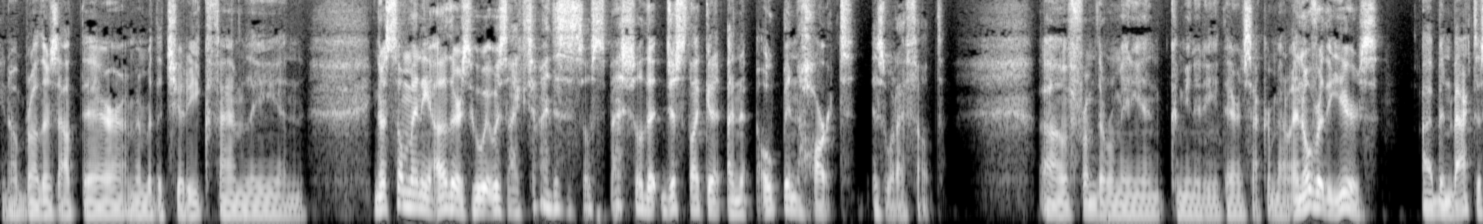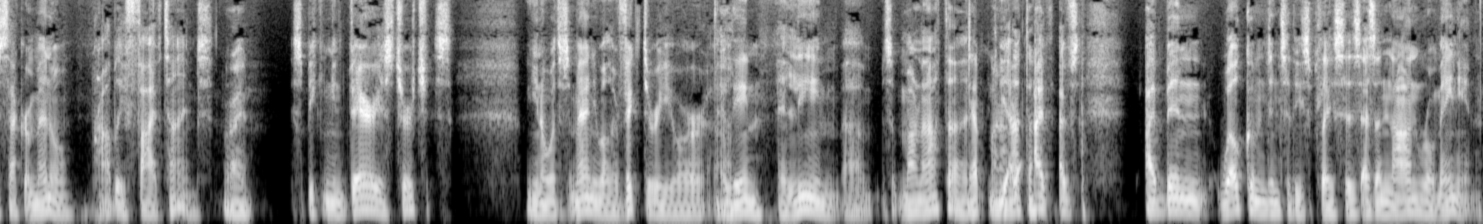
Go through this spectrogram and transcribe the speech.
you know brothers out there. I remember the Chirik family and you know so many others who it was like, man, this is so special. That just like a, an open heart is what I felt uh, from the Romanian community there in Sacramento. And over the years, I've been back to Sacramento probably five times. Right. Speaking in various churches, you know, whether it's Emmanuel or Victory or uh, Elim. Elim, um, Maranatha. Yep, Maranatha. Yeah, I've, I've, I've been welcomed into these places as a non Romanian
